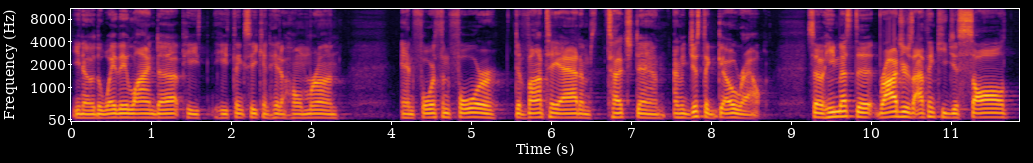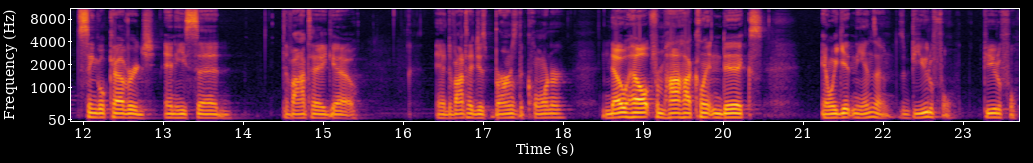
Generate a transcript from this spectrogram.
you know, the way they lined up, he, he thinks he can hit a home run. And fourth and four, Davante Adams, touchdown. I mean, just a go route. So he must have, Rodgers, I think he just saw single coverage, and he said, Davante, go. And Davante just burns the corner. No help from Ha Ha Clinton Dix. And we get in the end zone. It's beautiful. Beautiful.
